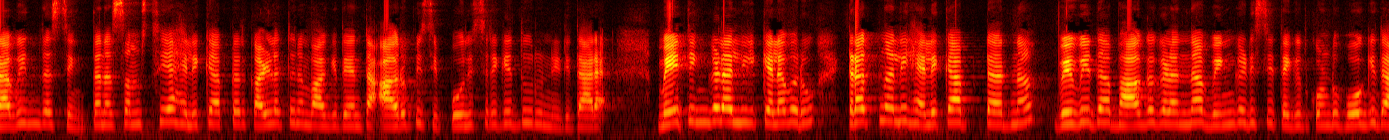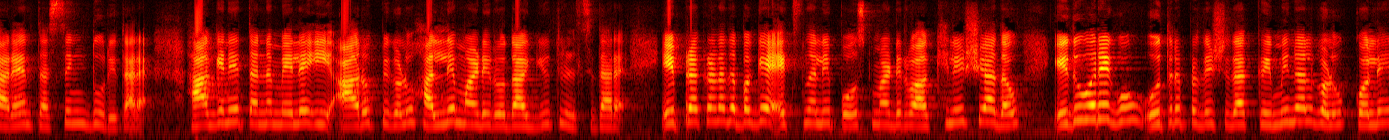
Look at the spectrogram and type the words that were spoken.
ರವೀಂದ್ರ ಸಿಂಗ್ ತನ್ನ ಸಂಸ್ಥೆಯ ಹೆಲಿಕಾಪ್ಟರ್ ಕಳ್ಳತನವಾಗಿದೆ ಅಂತ ಆರೋಪಿಸಿ ಪೊಲೀಸರಿಗೆ ದೂರು ನೀಡಿದ್ದಾರೆ. ಮೇ ತಿಂಗಳಲ್ಲಿ ಕೆಲವರು ಟ್ರಕ್ನಲ್ಲಿ ಹೆಲಿಕಾಪ್ಟರ್ನ ವಿವಿಧ ಭಾಗಗಳನ್ನು ವಿಂಗಡಿಸಿ ತೆಗೆದುಕೊಂಡು ಹೋಗಿದ್ದಾರೆ ಅಂತ ಸಿಂಗ್ ದೂರಿದ್ದಾರೆ. ಹಾಗೆಯೇ ತನ್ನ ಮೇಲೆ ಈ ಆರೋಪಿಗಳು ಹಲ್ಲೆ ಮಾಡಿರೋದಾಗಿಯೂ ತಿಳಿಸಿದ್ದಾರೆ. ಈ ಪ್ರಕರಣದ ಬಗ್ಗೆ ಎಕ್ಸ್ನಲ್ಲಿ ಪೋಸ್ಟ್ ಮಾಡಿರುವ ಅಖಿಲೇಶ್ ಯಾದವ್, ಇದುವರೆಗೂ ಉತ್ತರ ಪ್ರದೇಶದ ಕ್ರಿಮಿನಲ್ಗಳು ಕೊಲೆ,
